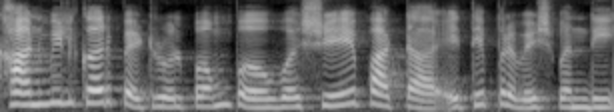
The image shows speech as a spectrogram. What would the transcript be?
खानविलकर पेट्रोल पंप व शेळ फाटा येथे प्रवेशबंदी.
